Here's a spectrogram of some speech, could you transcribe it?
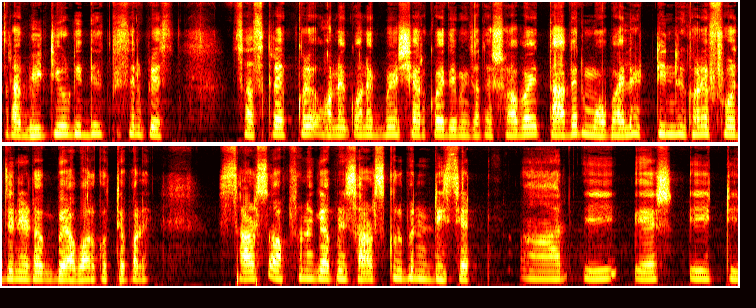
যারা ভিডিওটি দেখতেছেন প্লিজ সাবস্ক্রাইব করে অনেক অনেক বেশি শেয়ার করে দেবেন, যাতে সবাই তাদের মোবাইলে টিনের ঘরে ফোর জি নেটওয়ার্ক ব্যবহার করতে পারে। সার্চ অপশনে গিয়ে আপনি সার্চ করবেন reset R E S E T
